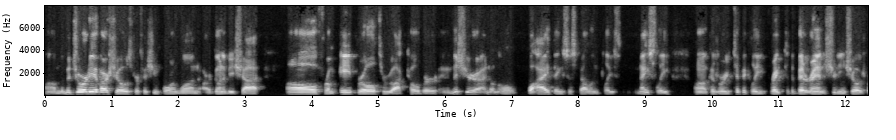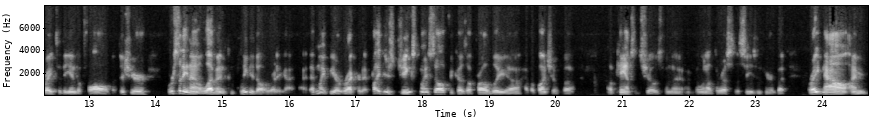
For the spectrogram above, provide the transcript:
Um, the majority of our shows for Fishing 4 and 1 are going to be shot all from April through October. And this year, I don't know why things just fell in place nicely because uh, we're typically right to the bitter end, shooting shows right to the end of fall. But this year, we're sitting on 11 completed already. I, I, that might be a record. I probably just jinxed myself because I'll probably uh, have a bunch of uh, of canceled shows from the going out the rest of the season here. But right now, I'm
